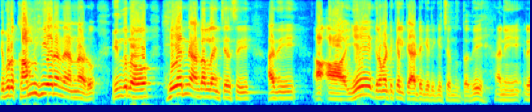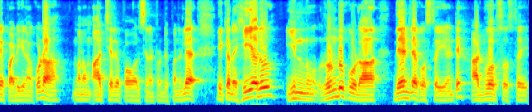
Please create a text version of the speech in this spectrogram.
ఇప్పుడు కమ్ హియర్ అని అన్నాడు. ఇందులో హియర్ని అండర్లైన్ చేసి అది ఆ- ఏ గ్రామటికల్ కేటగిరీకి చెందుతుంది అని రేపు అడిగినా కూడా మనం ఆశ్చర్యపోవాల్సినటువంటి పనిలే ఇక్కడ హియరు ఇన్ను రెండు కూడా దేంట్లోకి వస్తాయి అంటే అడ్వర్బ్స్ వస్తాయి.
